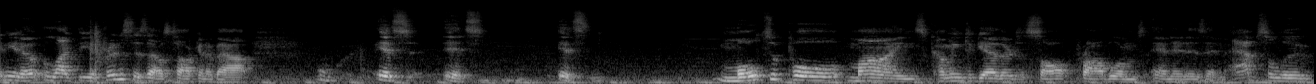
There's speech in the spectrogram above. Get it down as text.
And you know, like the apprentices I was talking about, it's it's it's multiple minds coming together to solve problems, and it is an absolute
